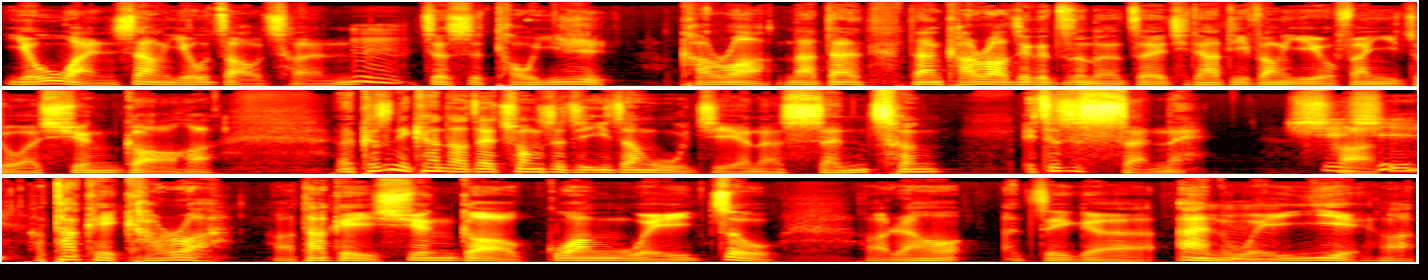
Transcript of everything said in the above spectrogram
有晚上有早晨，嗯，这是头一日。kara，那但但 kara 这个字呢，在其他地方也有翻译作宣告哈。呃，可是你看到在创世纪一章五节呢，神称，哎，这是神呢，是是，他可以 kara 啊，他可以宣告光为昼啊，然后这个暗为夜啊，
